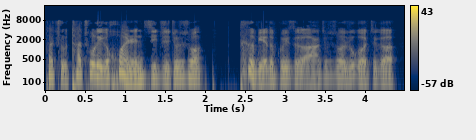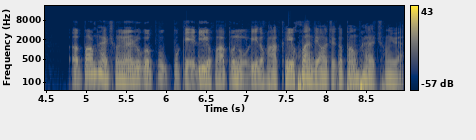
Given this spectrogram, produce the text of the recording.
他出他出了一个换人机制，就是说特别的规则啊，就是说如果这个呃帮派成员如果不不给力的话，不努力的话，可以换掉这个帮派的成员。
